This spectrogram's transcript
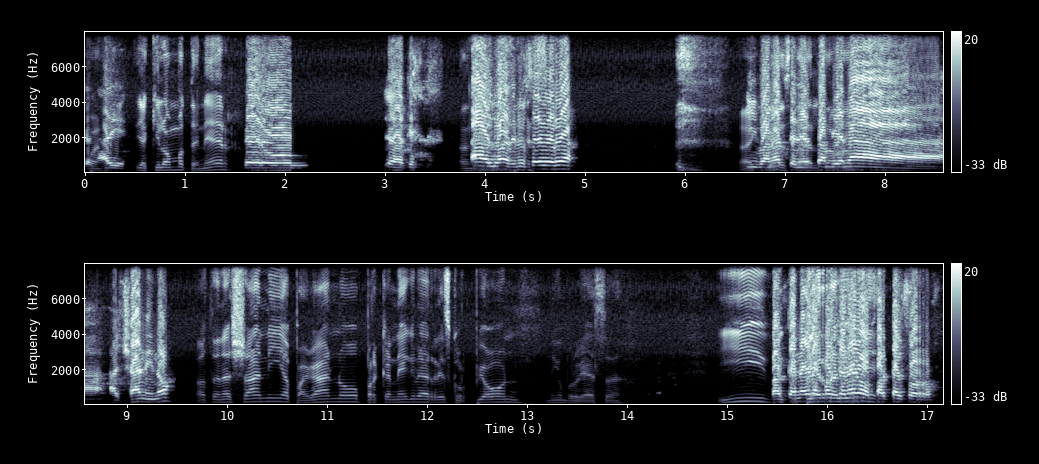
Que nadie. Y aquí lo vamos a tener. Pero. Ya que, ah, lo hacen ustedes, ¿verdad? y van a tener también a, a Shani, ¿no? Vamos a tener a Shani, a Pagano, Parca Negra, Rey Escorpión, Niño Hamburguesa. Y. Parca Negra, Parca Negra o Parca el Zorro.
